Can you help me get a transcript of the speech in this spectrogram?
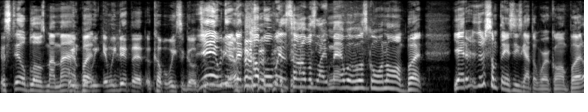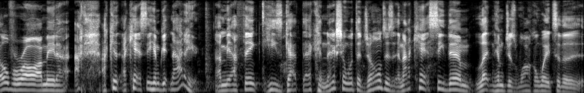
it still blows my mind. We- but we, and we did that a couple weeks ago. Too. yeah, we did it a couple weeks. So I was like, man, what, what's going on? But yeah, there, there's some things he's got to work on. But overall, I mean, I, I, I, can, I can't see him getting out of here. I mean, I think he's got that connection with the Joneses, and I can't see them letting him just walk away to the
